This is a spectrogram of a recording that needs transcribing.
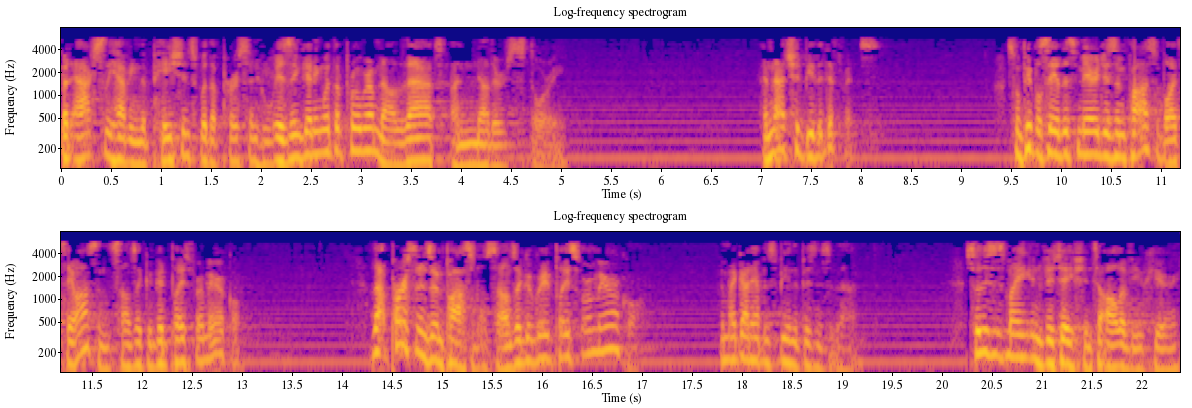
But actually having the patience with a person who isn't getting with the program, now that's another story. And that should be the difference. So when people say this marriage is impossible, I'd say, awesome, sounds like a good place for a miracle. That person is impossible. Sounds like a great place for a miracle. And my God happens to be in the business of that. So this is my invitation to all of you here.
